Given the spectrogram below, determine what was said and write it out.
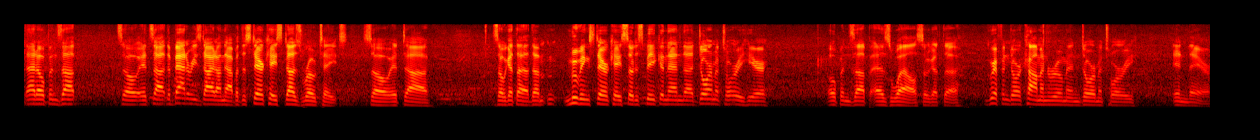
that opens up. So it's uh, the batteries died on that, but the staircase does rotate. So it. Uh, so we got the, the moving staircase, so to speak, and then the dormitory here opens up as well. So we got the Gryffindor common room and dormitory in there.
